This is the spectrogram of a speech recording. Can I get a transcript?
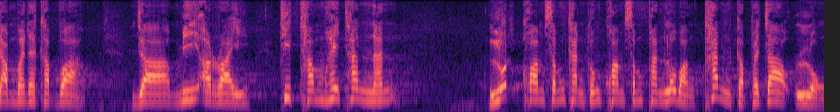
จำไว้นะครับว่า อย่ามีอะไรที่ทำให้ท่านนั้น ลดความสำคัญของความสัมพันธ์ระหว่างท่านกับพระเจ้าลง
